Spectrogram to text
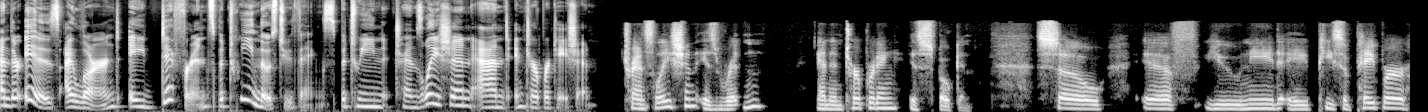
And there is, I learned, a difference between those two things, between translation and interpretation. Translation is written and interpreting is spoken. So if you need a piece of paper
